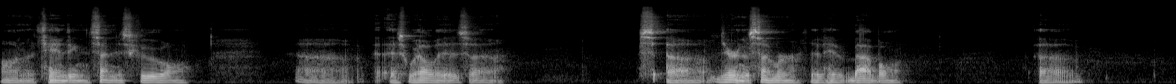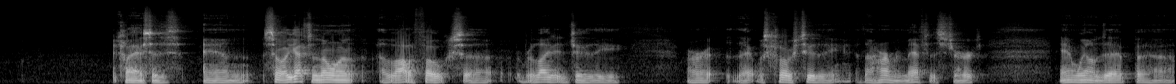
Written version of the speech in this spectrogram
on attending Sunday school uh, as well as uh, uh, during the summer that have Bible classes. And so I got to know a lot of folks related to the, or that was close to the, the Harmon Methodist Church. And we ended up uh,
